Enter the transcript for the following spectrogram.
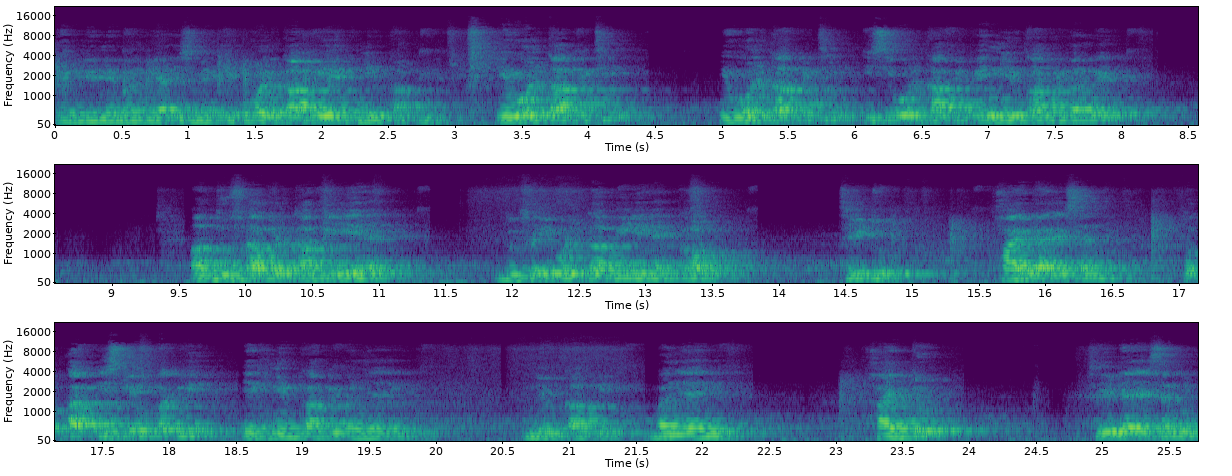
एक डीएनए बन गया। इसमें एक ओल्ड कॉपी है एक न्यू कॉपी है। ये ओल्ड कॉपी थी ये ओल्ड कॉपी थी, इसी ओल्ड कॉपी पे न्यू कॉपी बन गई। अब दूसरा वर्ल्ड कॉपी ये है, दूसरी वर्ल्ड कॉपी ये है कौन? थ्री टू फाइव डायरेक्शन तो अब इसके ऊपर भी एक न्यू कॉपी बन जाएगी। न्यू कॉपी बन जाएगी। फाइव टू थ्री डायरेक्शन में।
